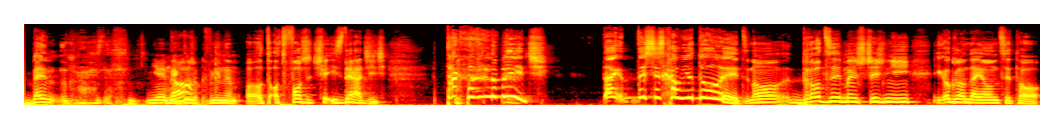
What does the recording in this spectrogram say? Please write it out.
Ben... Nie wiem, No. jak dużo powinienem ot- otworzyć się i zdradzić. Tak powinno być! Tak, this is how you do it! No, drodzy mężczyźni i oglądający to.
